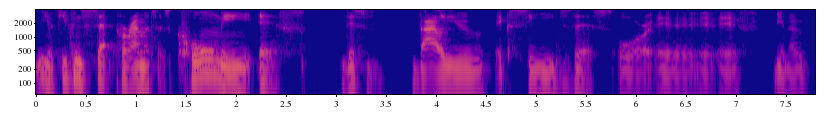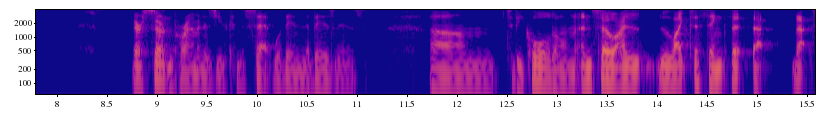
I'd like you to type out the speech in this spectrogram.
you know, if you can set parameters, call me if this value exceeds this, or if, if you know, there are certain parameters you can set within the business um, to be called on. And so I like to think that that that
